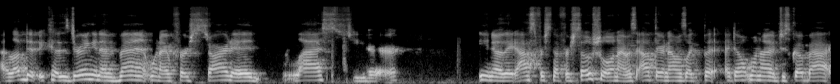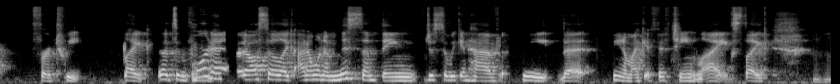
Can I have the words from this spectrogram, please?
I loved it because during an event when I first started last year, you know, they'd ask for stuff for social and I was out there and I was like, but I don't want to just go back for a tweet. Like that's important, mm-hmm. but also like I don't want to miss something just so we can have a tweet that, you know, might get 15 likes. Like mm-hmm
